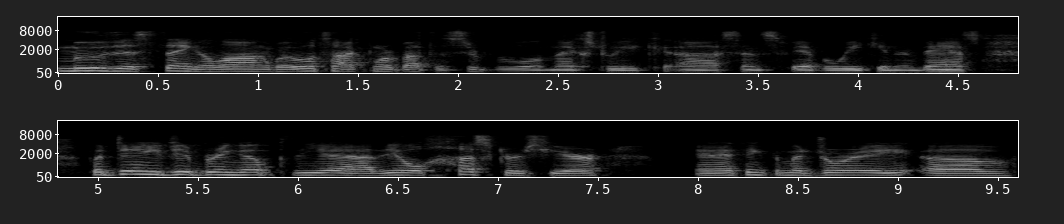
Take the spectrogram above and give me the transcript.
move this thing along, but we'll talk more about the Super Bowl next week uh, since we have a week in advance. But Danny did bring up the uh, the old Huskers here, and I think the majority of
